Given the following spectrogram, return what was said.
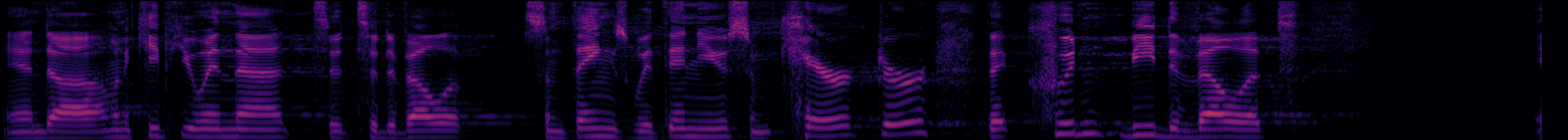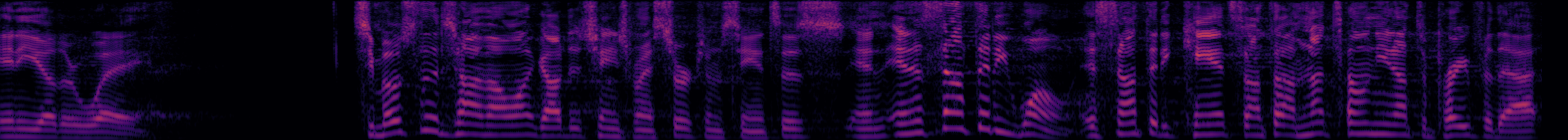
And uh, I'm going to keep you in that to, to develop some things within you, some character that couldn't be developed any other way. See, most of the time I want God to change my circumstances. And, and it's not that He won't, it's not that He can't. It's not that, I'm not telling you not to pray for that,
